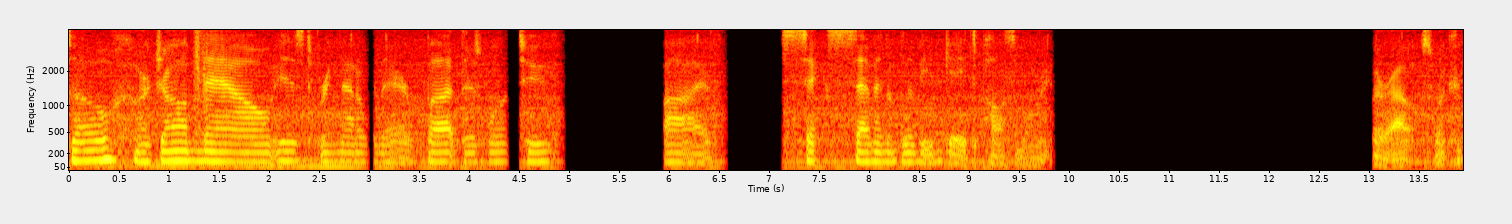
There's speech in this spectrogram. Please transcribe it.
So our job now is to bring that over there. But there's one, two, five, six, seven Oblivion gates possible right Clear out. So I could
